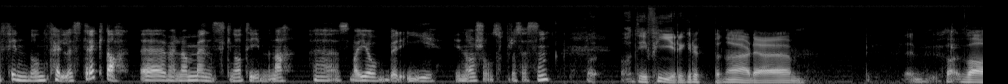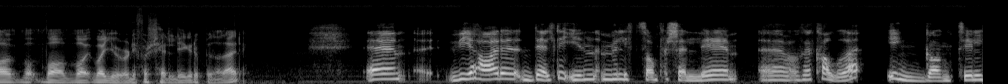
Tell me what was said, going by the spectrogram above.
finne noen fellestrekk da, mellom menneskene og teamene som jobber i innovasjonsprosessen. Og de fire gruppene, er det hva, hva, hva, hva gjør de forskjellige gruppene der? Eh, vi har delt det inn med litt sånn forskjellig eh, hva skal jeg kalle det, inngang til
